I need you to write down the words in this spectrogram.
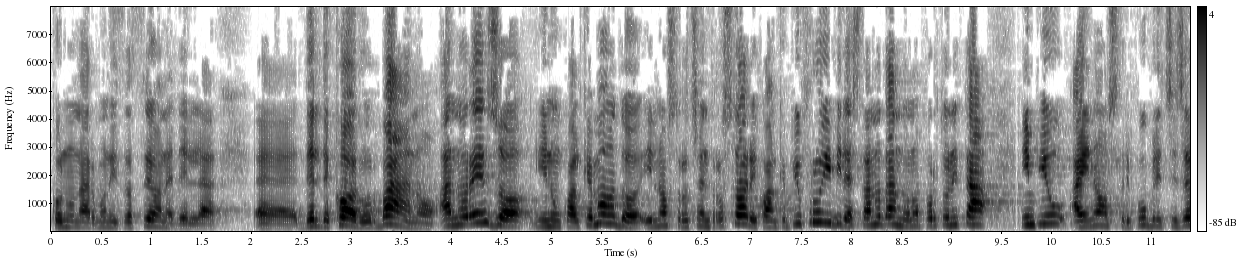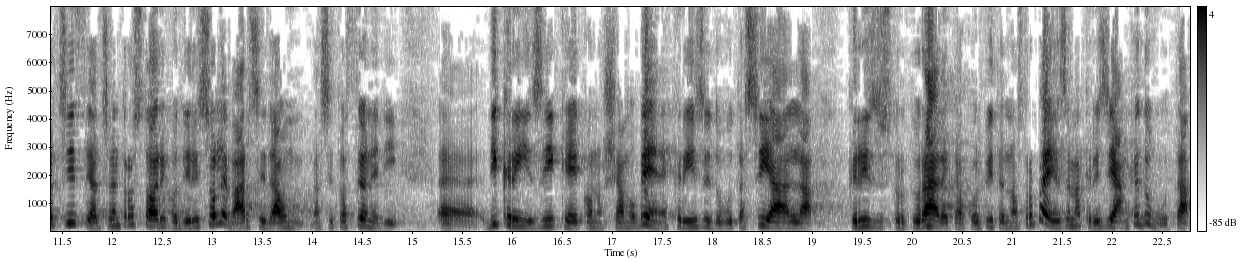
con un'armonizzazione del, eh, del decoro urbano, hanno reso in un qualche modo il nostro centro storico anche più fruibile, stanno dando un'opportunità in più ai nostri pubblici esercizi, al centro storico, di risollevarsi da una situazione di, eh, di crisi che conosciamo bene, crisi dovuta sia alla crisi strutturale che ha colpito il nostro Paese, ma crisi anche dovuta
